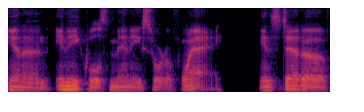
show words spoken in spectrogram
in an n equals many sort of way instead of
